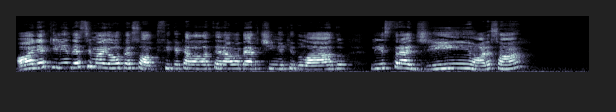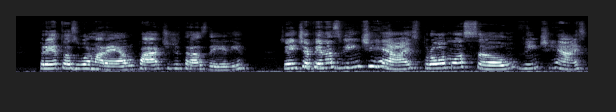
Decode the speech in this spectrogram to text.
Olha que lindo esse maiô, pessoal, que fica aquela lateral abertinha aqui do lado, listradinho, olha só. Preto, azul, amarelo, parte de trás dele. Gente, apenas 20 reais, promoção, 20 reais.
